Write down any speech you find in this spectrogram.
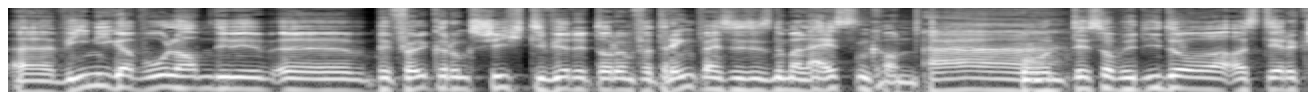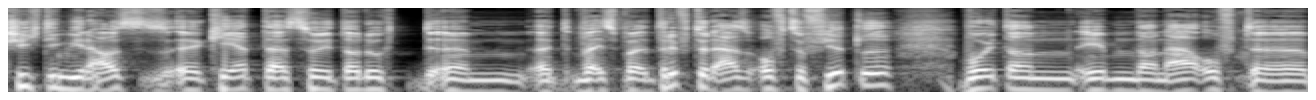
äh, weniger wohlhabende äh, Bevölkerungsschicht, die wird halt darum verdrängt, weil sie es nicht mehr leisten kann. Ah. Und das habe ich da aus der Geschichte irgendwie rausgekehrt, dass halt dadurch, ähm, weil es trifft halt auch oft so Viertel, wo halt dann eben dann auch oft äh,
